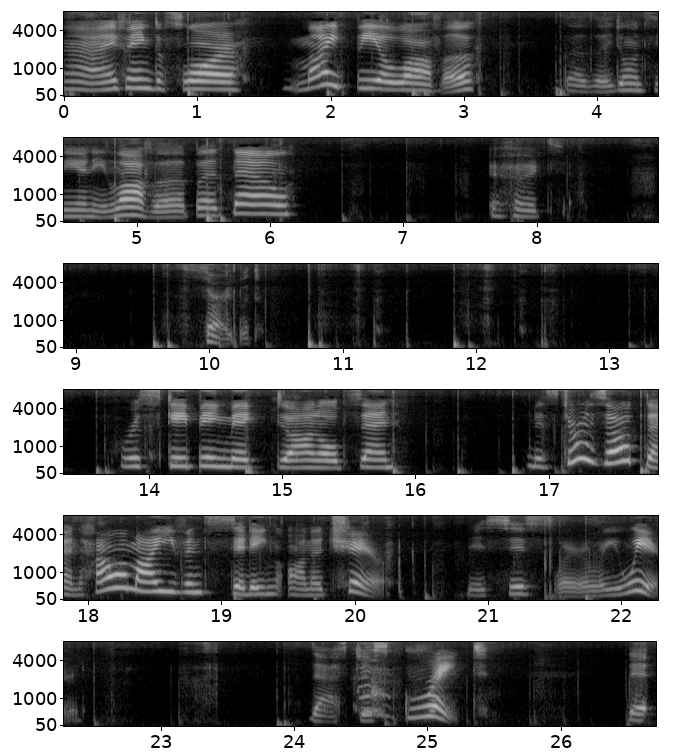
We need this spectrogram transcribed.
I think the floor might be a lava because I don't see any lava, but now it hurts. Sorry, but we're escaping McDonald's and it turns out then, how am I even sitting on a chair? This is literally weird. That's just great. That,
